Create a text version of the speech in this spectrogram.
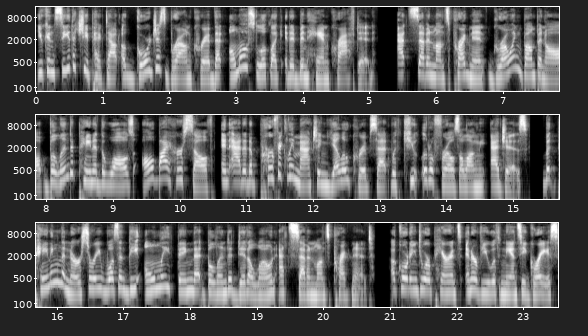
you can see that she picked out a gorgeous brown crib that almost looked like it had been handcrafted. At seven months pregnant, growing bump and all, Belinda painted the walls all by herself and added a perfectly matching yellow crib set with cute little frills along the edges. But painting the nursery wasn't the only thing that Belinda did alone at seven months pregnant. According to her parents' interview with Nancy Grace,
